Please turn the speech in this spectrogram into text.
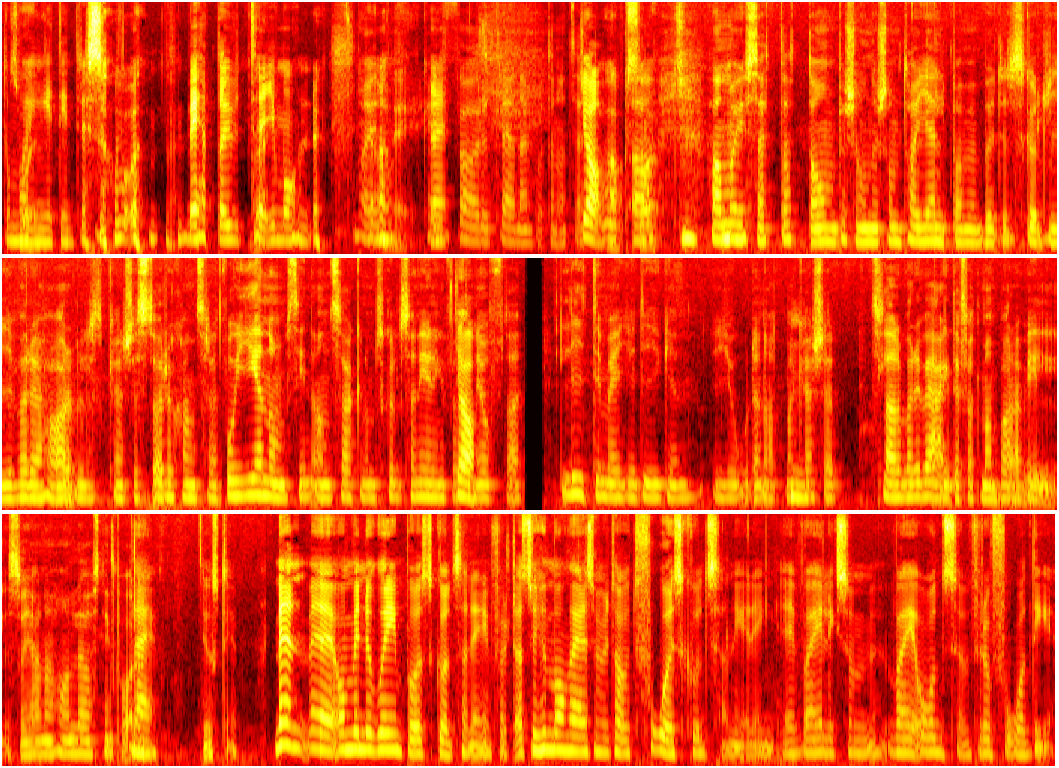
De Så har inget intresse av att mäta ut dig imorgon. Nej, de Nej. kan ju Nej. företräda en på ett annat sätt. Ja, absolut. har man ju sett att de personer som tar hjälp av en budget och skuldgivare har väl kanske större chanser att få igenom sin ansökan om skuldsanering för att Ja. den är ofta lite mer gedigen i jorden. Att man Mm. kanske slarvar iväg det för att man bara vill så gärna ha en lösning på det. Nej, just det. Men eh, om vi nu går in på skuldsanering först. Alltså hur många är det som överhuvudtaget får skuldsanering? Eh, vad, är liksom, vad är oddsen för att få det?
